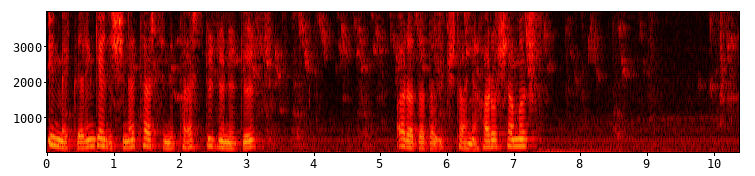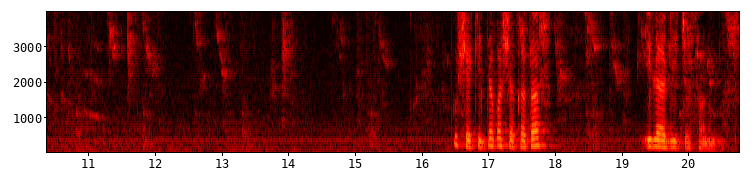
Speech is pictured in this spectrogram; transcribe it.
İlmeklerin gelişine tersini ters düzünü düz. Arada da üç tane haroşamız. Bu şekilde başa kadar ilerleyeceğiz hanımlar.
